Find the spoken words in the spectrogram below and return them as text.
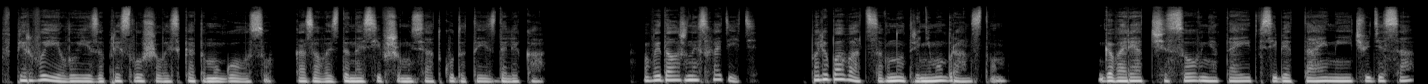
Впервые Луиза прислушалась к этому голосу, казалось, доносившемуся откуда-то издалека. «Вы должны сходить, полюбоваться внутренним убранством. Говорят, часовня таит в себе тайны и чудеса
